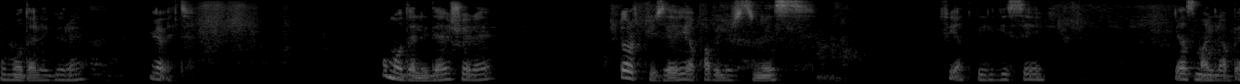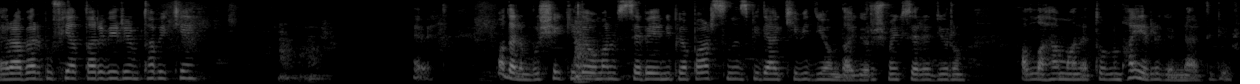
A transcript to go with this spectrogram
bu modele göre. Evet. Bu modeli de şöyle 400'e yapabilirsiniz. Fiyat bilgisi yazmayla beraber bu fiyatları veriyorum tabii ki. Evet. Modelim bu şekilde. Umarım size beğenip yaparsınız. Bir dahaki videomda görüşmek üzere diyorum. Allah'a emanet olun. Hayırlı günler diliyorum.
